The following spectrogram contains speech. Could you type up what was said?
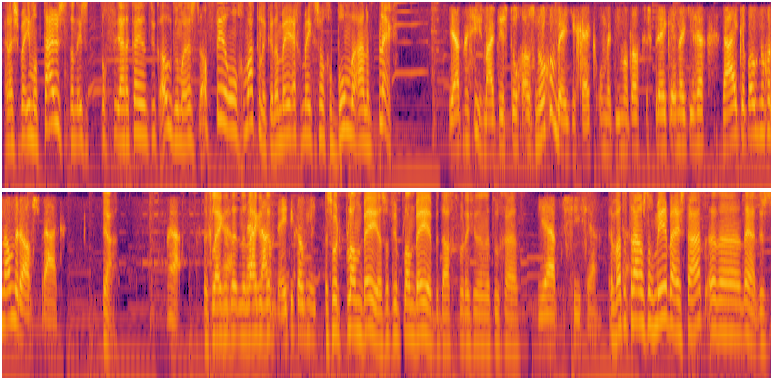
En als je bij iemand thuis, dan is het toch... Ja, dan kan je natuurlijk ook doen, maar dan is het wel veel ongemakkelijker. Dan ben je echt een beetje zo gebonden aan een plek. ja, precies. Maar het is toch alsnog een beetje gek om met iemand af te spreken en dat je zegt, nou, ik heb ook nog een andere afspraak. Ja, Ja, dan lijkt het, dan lijkt het daarom weet ik ook niet. een soort plan B. Alsof je een plan B hebt bedacht voordat je er naartoe gaat. Ja, precies, ja. En wat er trouwens nog meer bij staat, en, eh, nou ja, dus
